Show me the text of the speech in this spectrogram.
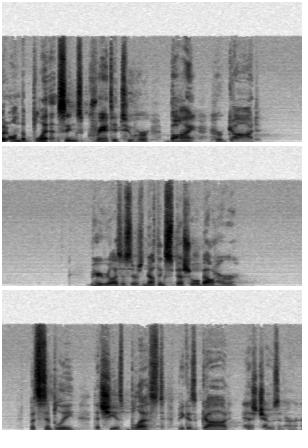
but on the blessings granted to her by her God. Mary realizes there's nothing special about her, but simply that she is blessed because God has chosen her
